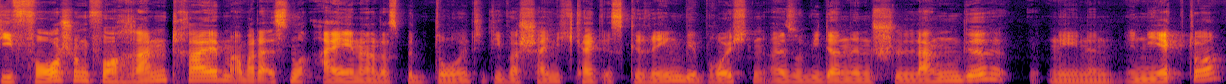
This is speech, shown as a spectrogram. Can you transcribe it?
die Forschung vorantreiben, aber da ist nur einer. Das bedeutet, die Wahrscheinlichkeit ist gering. Wir bräuchten also wieder einen Schlange, nee, einen Injektor.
